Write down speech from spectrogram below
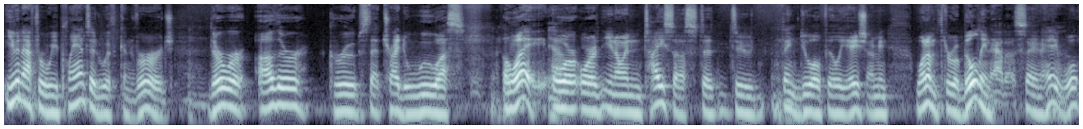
even after we planted with Converge, mm-hmm. there were other groups that tried to woo us away or or you know entice us to to mm-hmm. think dual affiliation. I mean, one of them threw a building at us, saying, "Hey, we'll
